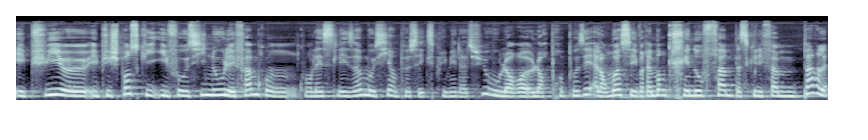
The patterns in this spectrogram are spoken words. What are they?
et puis euh, et puis je pense qu'il faut aussi nous les femmes qu'on laisse les hommes aussi un peu s'exprimer là-dessus ou leur leur proposer. Alors moi c'est vraiment créneau femmes parce que les femmes me parlent,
